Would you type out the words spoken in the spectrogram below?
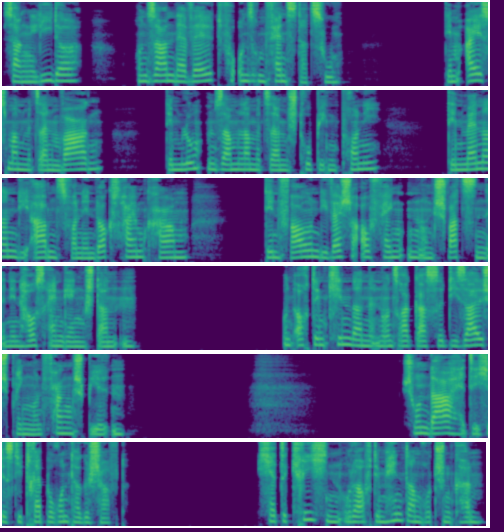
sangen Lieder und sahen der Welt vor unserem Fenster zu. Dem Eismann mit seinem Wagen, dem Lumpensammler mit seinem struppigen Pony, den Männern, die abends von den Docks heimkamen, den Frauen, die Wäsche aufhängten und schwatzend in den Hauseingängen standen. Und auch den Kindern in unserer Gasse, die Seilspringen und Fangen spielten. Schon da hätte ich es die Treppe runtergeschafft. Ich hätte kriechen oder auf dem Hintern rutschen können.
